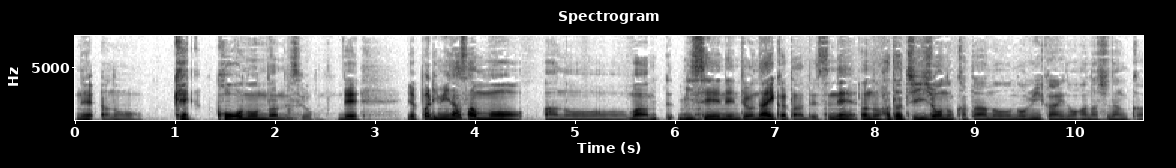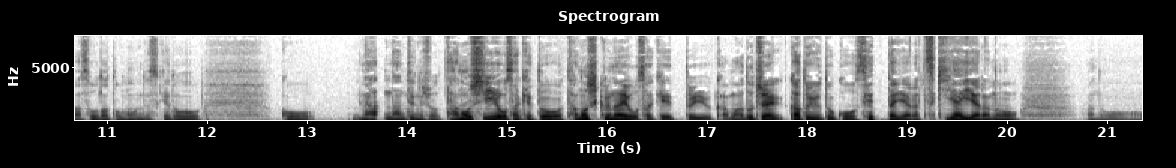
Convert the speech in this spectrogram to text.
ねあの結構飲んだんですよ。でやっぱり皆さんもあのまあ未成年ではない方ですね。あの二十歳以上の方の飲み会のお話なんかそうだと思うんですけどこうななんて言うんでしょう。楽しいお酒と楽しくないお酒というかまあどちらかというとこう接待やら付き合いやらのあの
